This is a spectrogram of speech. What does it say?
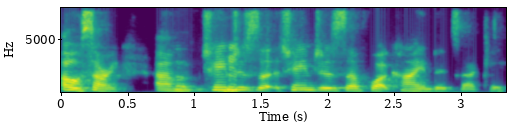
Oh, sorry. Um, changes changes of what kind exactly?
